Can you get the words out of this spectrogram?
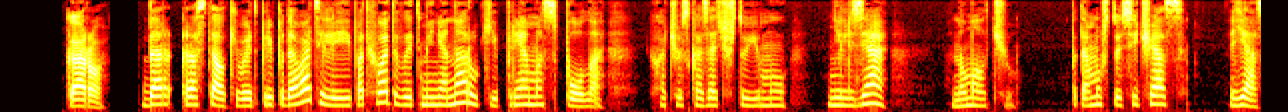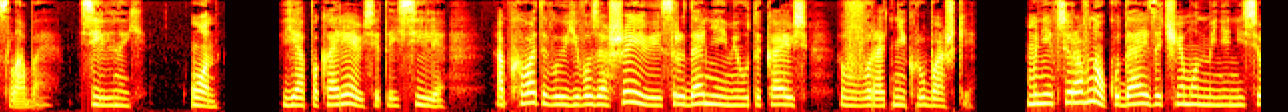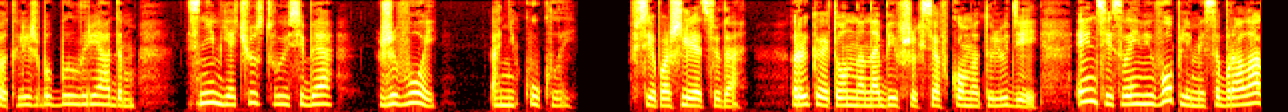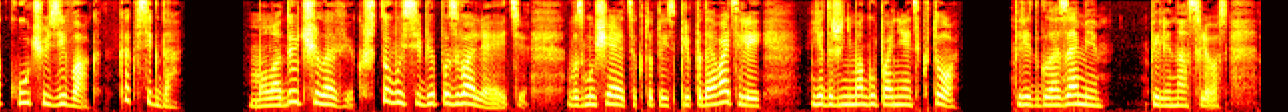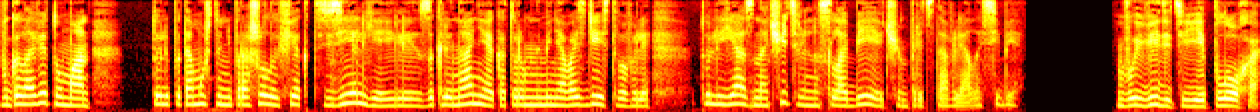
Каро. Дар расталкивает преподавателя и подхватывает меня на руки прямо с пола. Хочу сказать, что ему нельзя, но молчу. Потому что сейчас я слабая, сильный. Он. Я покоряюсь этой силе, обхватываю его за шею и с рыданиями утыкаюсь в воротник рубашки. Мне все равно, куда и зачем он меня несет, лишь бы был рядом — с ним я чувствую себя живой, а не куклой. «Все пошли отсюда», — рыкает он на набившихся в комнату людей. Энти своими воплями собрала кучу зевак, как всегда. «Молодой человек, что вы себе позволяете?» Возмущается кто-то из преподавателей. Я даже не могу понять, кто. Перед глазами пелена слез, в голове туман, то ли потому, что не прошел эффект зелья или заклинания, которым на меня воздействовали, то ли я значительно слабее, чем представляла себе. «Вы видите, ей плохо».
